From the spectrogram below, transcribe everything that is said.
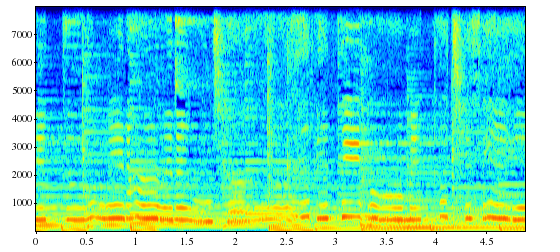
फिर तू मेरा रंझा करती हूँ मैं तुझसे।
